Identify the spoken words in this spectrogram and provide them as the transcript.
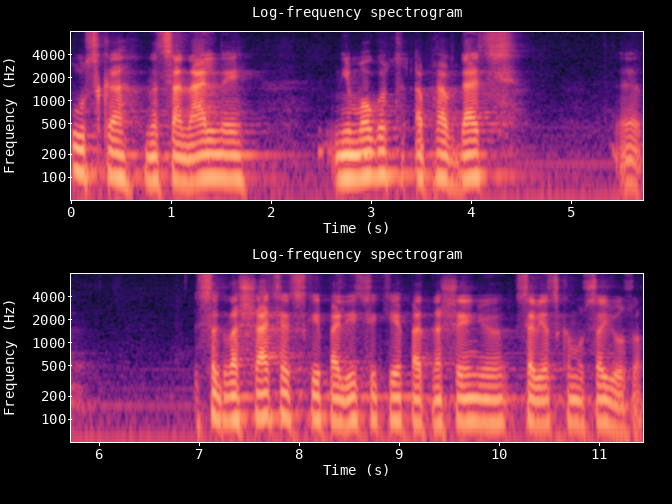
узконациональные не могут оправдать э, соглашательской политики по отношению к Советскому Союзу.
